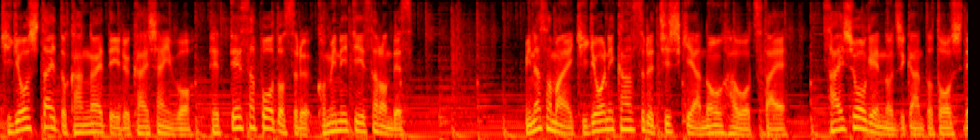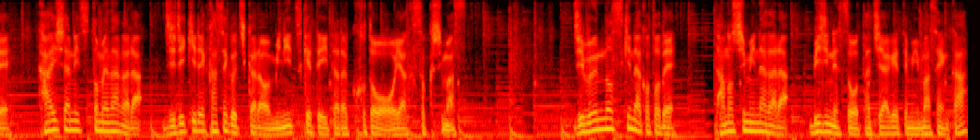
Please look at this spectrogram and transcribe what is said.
起業したいと考えている会社員を徹底サポートするコミュニティサロンです。皆様へ起業に関する知識やノウハウを伝え最小限の時間と投資で会社に勤めながら自力で稼ぐ力を身につけていただくことをお約束します。自分の好きなことで楽しみながらビジネスを立ち上げてみませんか？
